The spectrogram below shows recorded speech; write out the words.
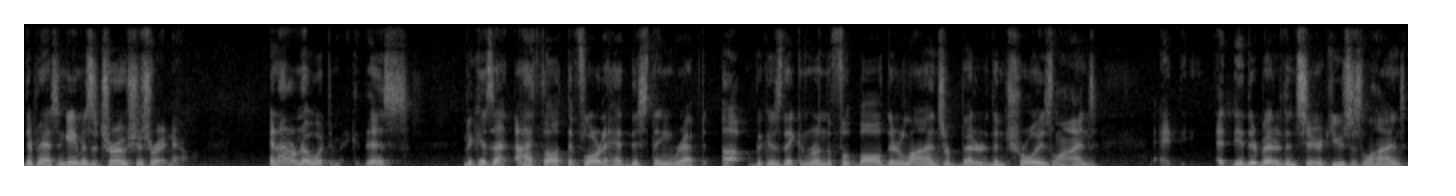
Their passing game is atrocious right now. And I don't know what to make of this. because I, I thought that Florida had this thing wrapped up because they can run the football. Their lines are better than Troy's lines. Eh, eh, They're better than Syracuse's lines.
